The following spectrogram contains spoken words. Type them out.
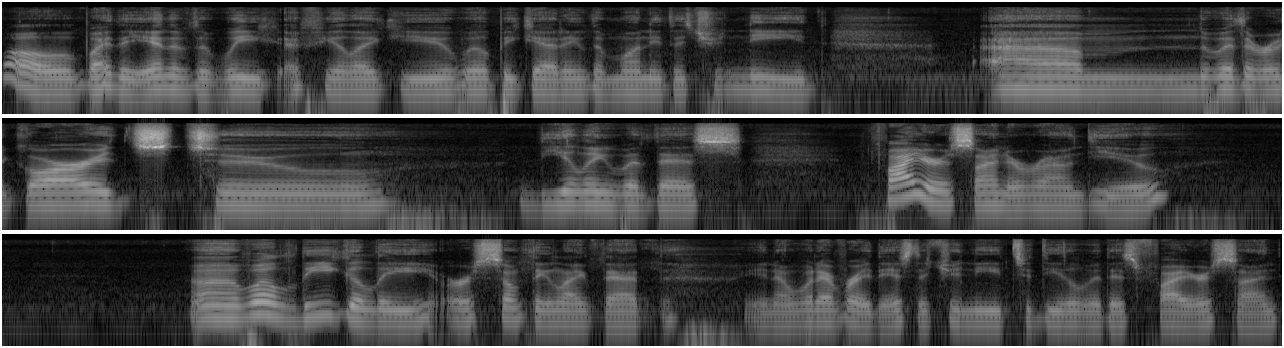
well, by the end of the week, I feel like you will be getting the money that you need. Um, with regards to dealing with this fire sign around you, uh, well, legally or something like that, you know, whatever it is that you need to deal with this fire sign,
